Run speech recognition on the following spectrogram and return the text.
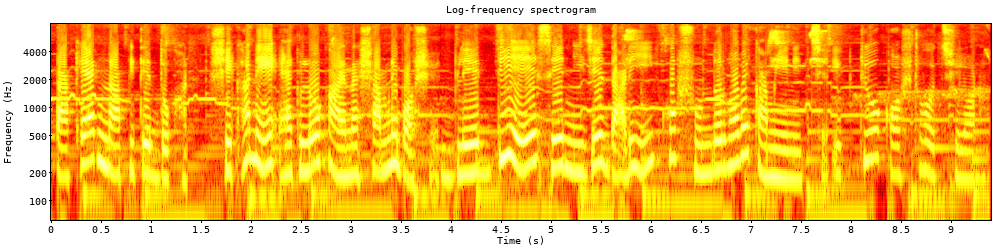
তাকে এক নাপিতের দোকান। সেখানে এক লোক আয়নার সামনে বসে। ব্লেড দিয়ে সে নিজের দাড়ি খুব সুন্দরভাবে কামিয়ে নিচ্ছে। একটিও কষ্ট হচ্ছিল না।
